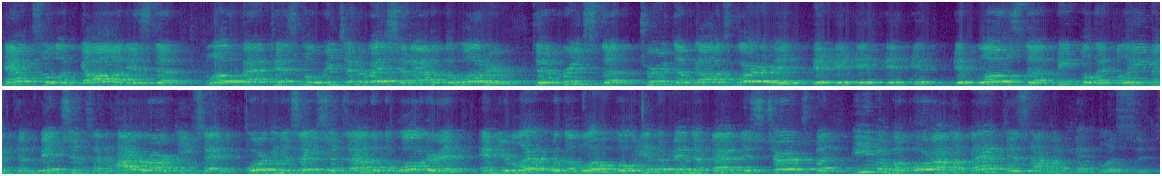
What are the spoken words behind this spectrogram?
counsel of God is to blow baptismal regeneration out of the water, to preach the truth of God's Word. It, it, it, it, it, it blows the people that believe in conventions and hierarchies and organizations out of the water, and, and you're left with a local independent Baptist church. But even before I'm a Baptist, I'm a biblicist.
